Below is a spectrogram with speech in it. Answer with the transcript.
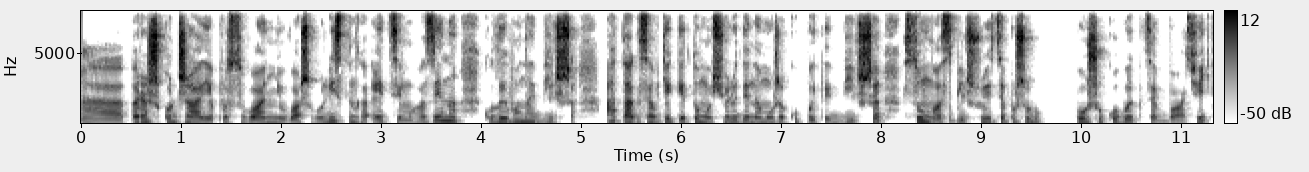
Е, перешкоджає просуванню вашого лістинга Etsy магазина, коли вона більша. А так, завдяки тому, що людина може купити більше, сума збільшується, пошуковик це бачить,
